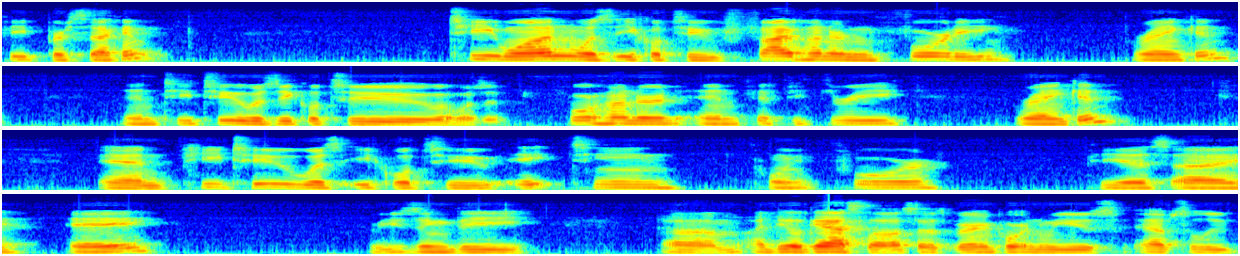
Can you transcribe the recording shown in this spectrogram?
feet per second. T1 was equal to 540 Rankine, and T2 was equal to, what was it, 453 Rankine, and P2 was equal to 18.4 psi A. We're using the um, ideal gas law, so it's very important we use absolute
